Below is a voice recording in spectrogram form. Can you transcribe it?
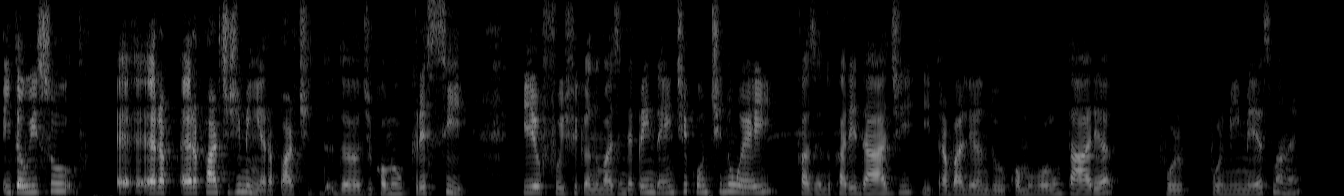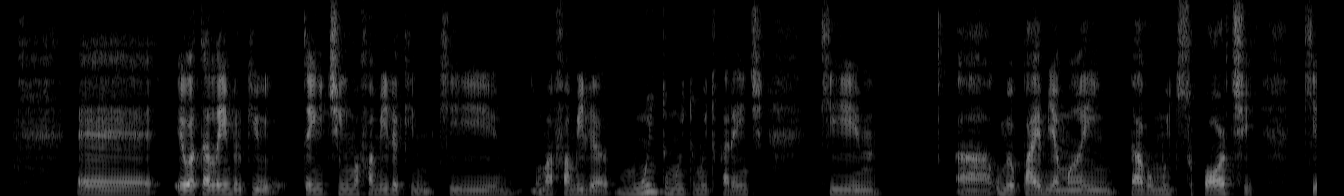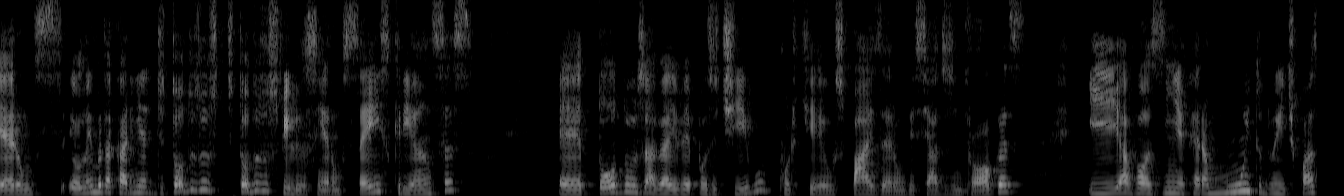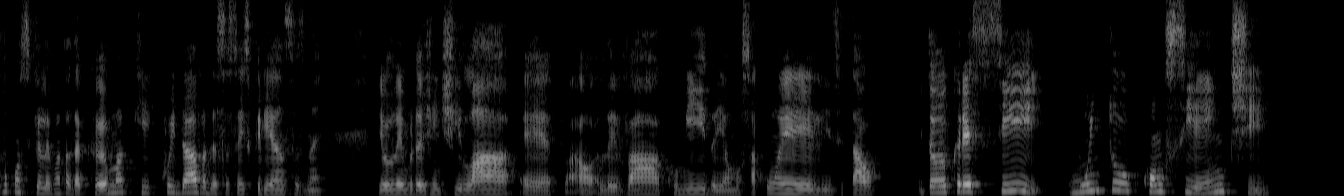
Então isso é, era, era parte de mim, era parte de, de como eu cresci. E eu fui ficando mais independente e continuei fazendo caridade e trabalhando como voluntária por, por mim mesma, né? É, eu até lembro que tem, tinha uma família que, que uma família muito, muito, muito carente, que uh, o meu pai e minha mãe davam muito suporte, que eram, eu lembro da carinha de todos os, de todos os filhos, assim, eram seis crianças, é, todos HIV positivo, porque os pais eram viciados em drogas, e a vozinha, que era muito doente, quase não conseguia levantar da cama, que cuidava dessas seis crianças, né? Eu lembro da gente ir lá é, levar comida e almoçar com eles e tal. Então eu cresci muito consciente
